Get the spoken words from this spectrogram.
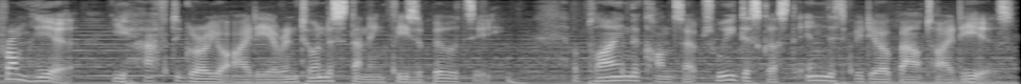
From here, you have to grow your idea into understanding feasibility, applying the concepts we discussed in this video about ideas,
